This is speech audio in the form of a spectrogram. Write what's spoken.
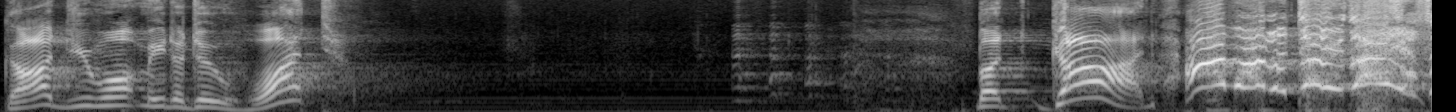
God, you want me to do what? But God, I want to do this!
